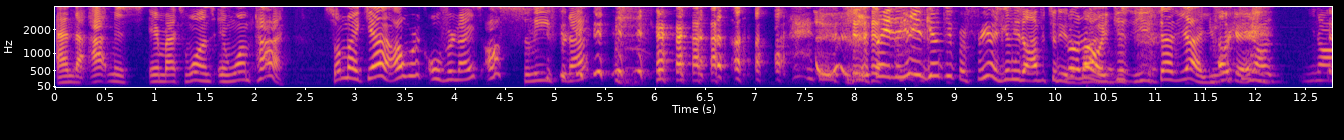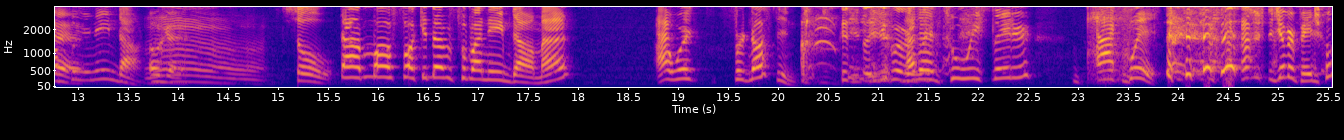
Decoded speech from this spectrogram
and the Atmos Air Max ones in one pack." So I'm like, "Yeah, I'll work overnights. I'll sleep for that." Wait, he's giving it to you for free, or he's giving you the opportunity no, to buy no. He just he said, "Yeah, you work Okay. it. I'll, you know, I'll put your name down." Okay. Mm. So, That motherfucker never put my name down, man. I worked for nothing. so you were. and then two weeks later, I quit. Did you ever page him?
